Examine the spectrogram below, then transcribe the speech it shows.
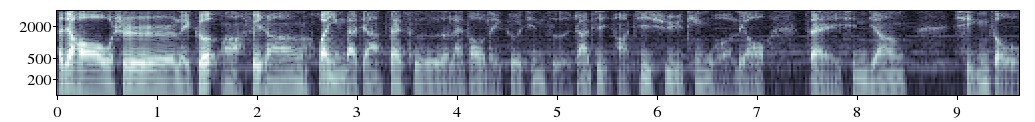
大家好，我是磊哥啊，非常欢迎大家再次来到磊哥亲子札记啊，继续听我聊在新疆行走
